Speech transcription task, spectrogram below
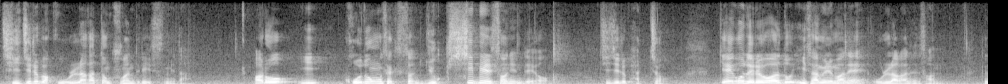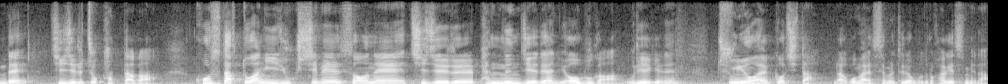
지지를 받고 올라갔던 구간들이 있습니다. 바로 이 고동색 선 60일선인데요. 지지를 받죠. 깨고 내려와도 2, 3일 만에 올라가는 선. 근데 지지를 쭉 받다가 코스닥 또한 이 60일선의 지지를 받는지에 대한 여부가 우리에게는 중요할 것이다 라고 말씀을 드려보도록 하겠습니다.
